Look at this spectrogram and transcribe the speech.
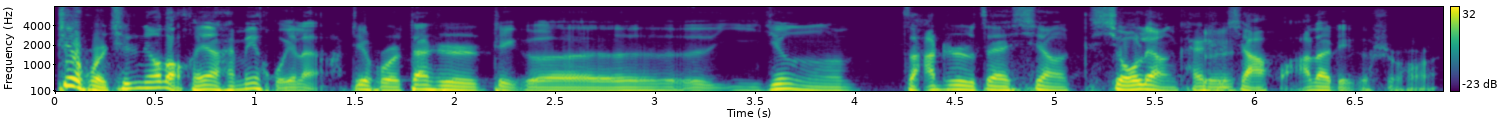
这会儿其实鸟岛和彦还没回来啊，这会儿但是这个已经杂志在向销量开始下滑的这个时候了。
